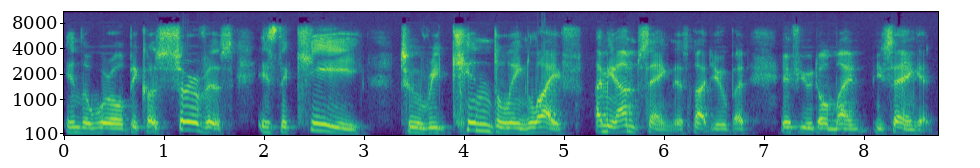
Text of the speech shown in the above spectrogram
in the world? Because service is the key to rekindling life. I mean, I'm saying this, not you, but if you don't mind me saying it.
